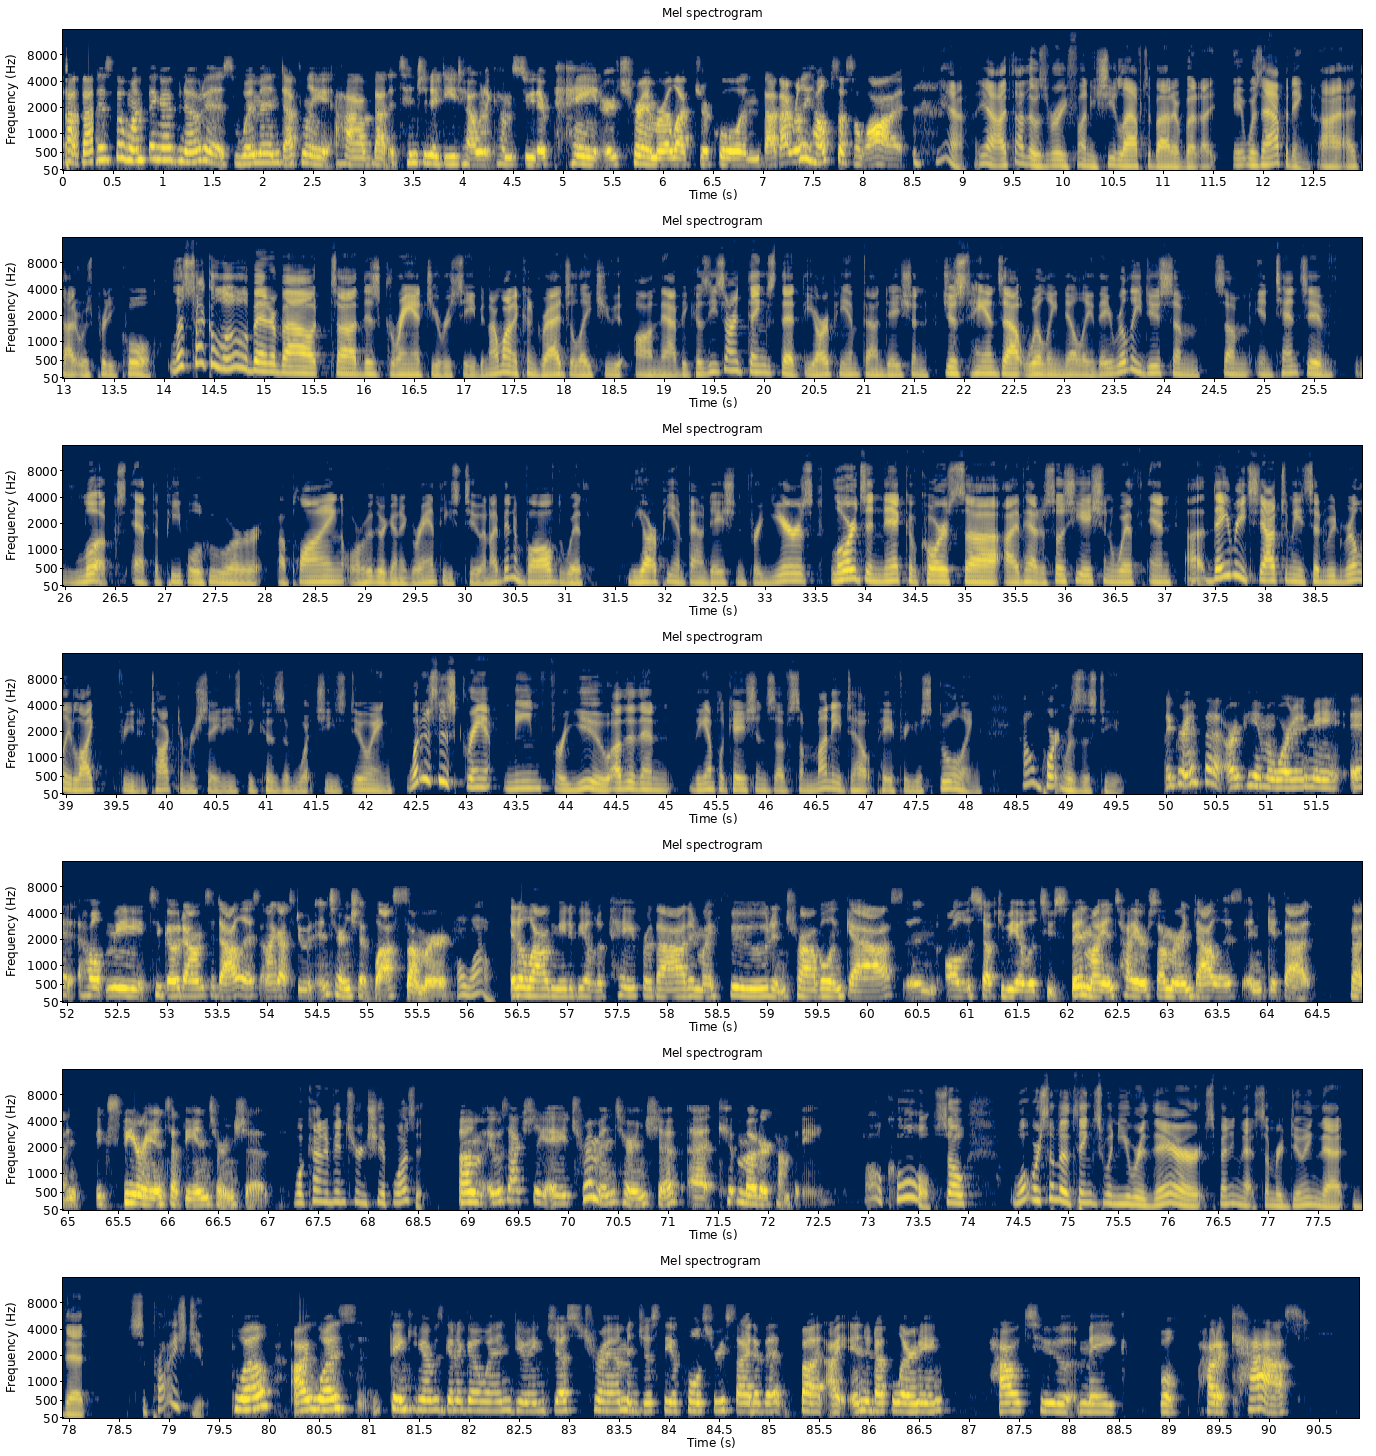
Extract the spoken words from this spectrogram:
that, that is the one thing I've noticed. Women definitely have that attention to detail when it comes to either paint or trim or electrical, and that, that really helps us a lot. Yeah, yeah, I thought that was very funny. She laughed about it, but I, it was happening. I, I, thought it was pretty cool. Let's talk a little bit about uh, this grant you received, and I want to congratulate you on that because these aren't things that the RPM Foundation just hands out willy nilly. They really do some some intensive looks at the people who are applying or who they're going to grant these to. And I've been involved with the RPM Foundation for years. Lords and Nick, of course, uh, I've had association with, and uh, they reached out to me and said, We'd really like for you to talk to Mercedes because of what she's doing. What does this grant mean for you, other than the implications of some money to help pay for your schooling? How important was this to you? The grant that RPM awarded me, it helped me to go down to Dallas and I got to do an internship last summer. Oh, wow. It allowed me to be able to pay for that and my food and travel and gas and all the stuff to be able to spend my entire summer in Dallas and get that that experience at the internship. What kind of internship was it? Um, it was actually a trim internship at Kip Motor Company. Oh, cool. So, what were some of the things when you were there spending that summer doing that that surprised you? Well, I was thinking I was going to go in doing just trim and just the upholstery side of it, but I ended up learning how to make, well, how to cast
